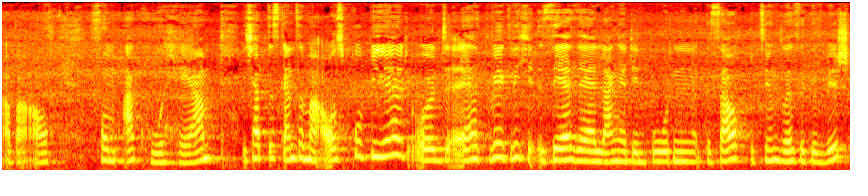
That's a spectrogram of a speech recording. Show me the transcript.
aber auch vom Akku her. Ich habe das Ganze mal ausprobiert und er hat wirklich sehr, sehr lange den Boden gesaugt bzw. gewischt.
